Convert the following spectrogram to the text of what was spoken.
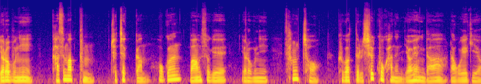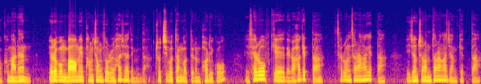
여러분이 가슴 아픔, 죄책감 혹은 마음속에 여러분이 상처 그것들을 싣고 가는 여행이다 라고 얘기해요. 그 말은 여러분 마음의 방청소를 하셔야 됩니다. 좋지 못한 것들은 버리고 새롭게 내가 하겠다. 새로운 사랑하겠다. 이전처럼 사랑하지 않겠다.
